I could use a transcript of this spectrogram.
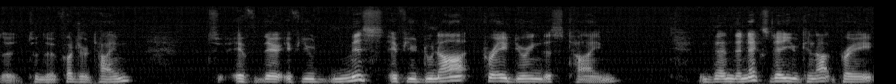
to the Fajr time, if there, if you miss, if you do not pray during this time, then the next day you cannot pray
